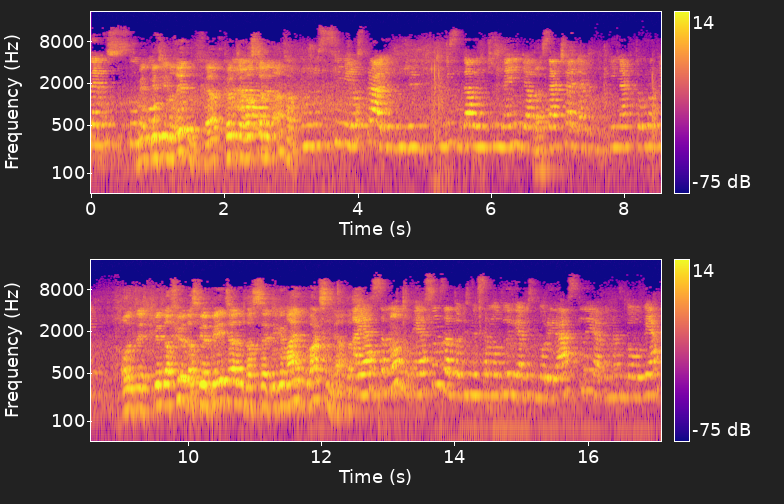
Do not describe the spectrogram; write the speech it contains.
mit, mit ihnen reden. Ja? Könnt ihr was damit anfangen? Možno sa s nimi rozprávať o tom, že tu by sa dalo niečo zmeniť alebo Ja. začať a inak to urobiť. Und ich bin dafür, dass wir beten, dass äh, die Gemeinden wachsen. Ja? A Dass, ja, sa modl, ja som za to, aby sme sa modlili, aby zbory rástli, aby nás bolo viac,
